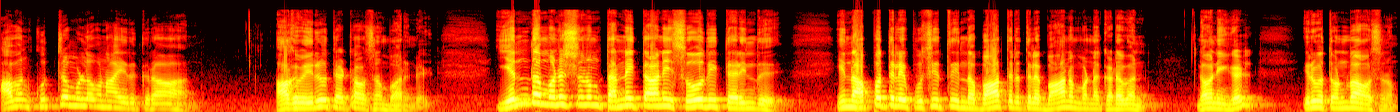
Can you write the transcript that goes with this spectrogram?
அவன் குற்றமுள்ளவனாக இருக்கிறான் ஆகவே இருபத்தெட்டாம் வசனம் பாருங்கள் எந்த மனுஷனும் தன்னைத்தானே சோதித்தறிந்து இந்த அப்பத்திலே புசித்து இந்த பாத்திரத்தில் பானம் பண்ண கடவன். கவனிங்கள் இருபத்தொன்பதாம் வசனம்.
